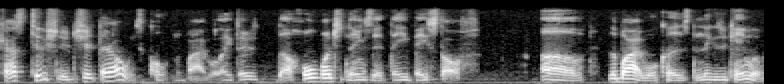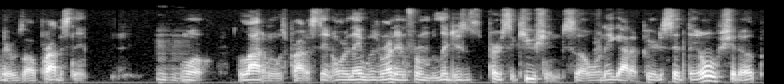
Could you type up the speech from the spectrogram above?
Constitution and shit, they're always quoting the Bible. Like there's a whole bunch of things that they based off of the Bible because the niggas who came over here was all Protestant. Mhm. Well, a lot of them was Protestant, or they was running from religious persecution. So when they got up here to set their own shit up,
